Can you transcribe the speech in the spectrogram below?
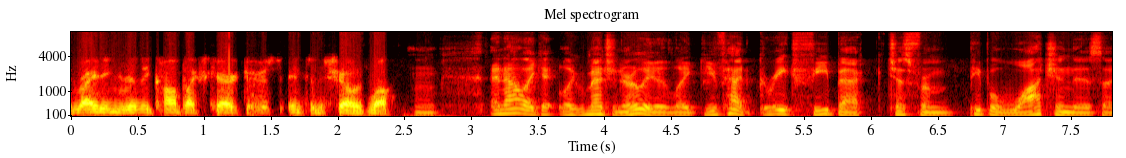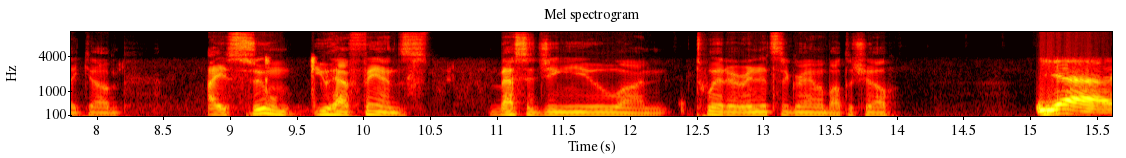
writing really complex characters into the show as well. And now, like like we mentioned earlier, like you've had great feedback just from people watching this. Like, um, I assume you have fans messaging you on Twitter and Instagram about the show. Yeah,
